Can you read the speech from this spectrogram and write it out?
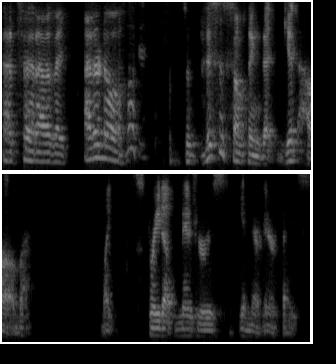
that's where I was like, I don't know. So this is something that GitHub, like straight up measures in their interface,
